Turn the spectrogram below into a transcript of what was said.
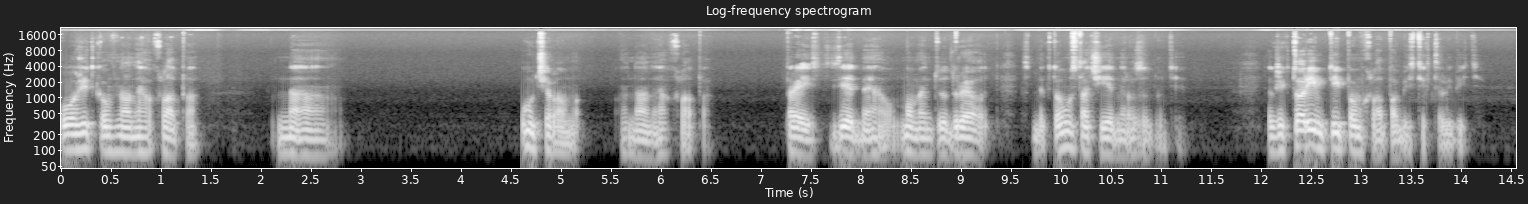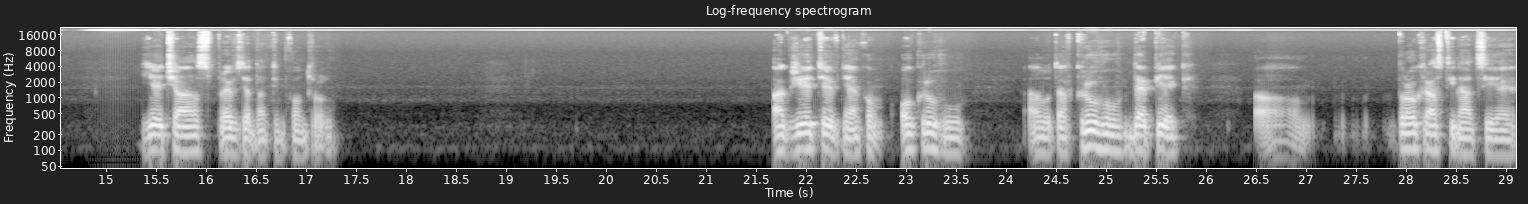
pôžitkom hnaného chlapa na účelom hnaného chlapa. Prejsť z jedného momentu do druhého. K tomu stačí jedno rozhodnutie. Takže ktorým typom chlapa by ste chceli byť? Je čas prevziať nad tým kontrolu. Ak žijete v nejakom okruhu alebo teda v kruhu depiek, um, prokrastinácie,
